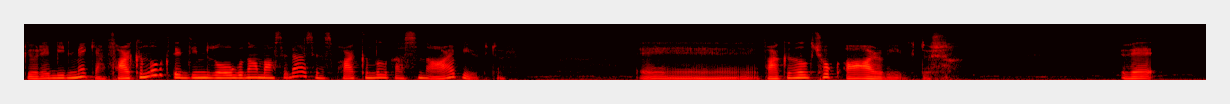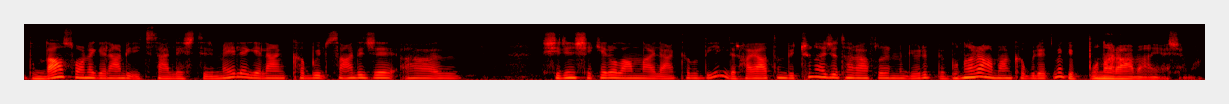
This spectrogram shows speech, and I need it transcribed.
görebilmek yani farkındalık dediğimiz olgudan bahsederseniz farkındalık aslında ağır bir yüktür. Ee, farkındalık çok ağır bir yüktür. Ve bundan sonra gelen bir içselleştirmeyle gelen kabul sadece a, şirin şeker olanla alakalı değildir. Hayatın bütün acı taraflarını görüp ve buna rağmen kabul etmek ve buna rağmen yaşamak.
